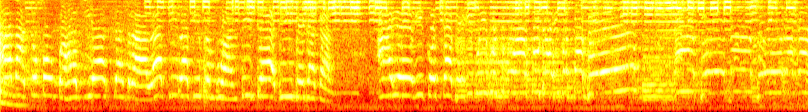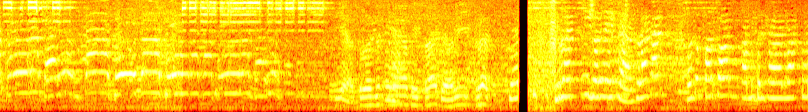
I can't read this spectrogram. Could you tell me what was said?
Anak cukup bahagia sejahtera. Laki-laki perempuan tidak dibedakan. Ayo ikut KB Ibu-ibu semua sudah ikut KB, KB, KB, bayang KB, KB, KB, bayang Iya, selanjutnya Mita dari Grab. Grab Indonesia. Silakan untuk perform kami berikan waktu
